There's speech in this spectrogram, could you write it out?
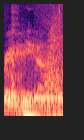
Radio.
